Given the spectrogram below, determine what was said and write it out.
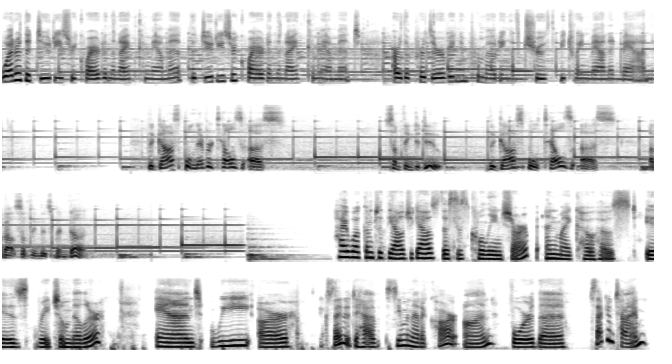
What are the duties required in the ninth commandment? The duties required in the ninth commandment are the preserving and promoting of truth between man and man. The gospel never tells us something to do, the gospel tells us about something that's been done. Hi, welcome to Theology Gals. This is Colleen Sharp, and my co host is Rachel Miller. And we are excited to have Simonetta Carr on for the second time.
